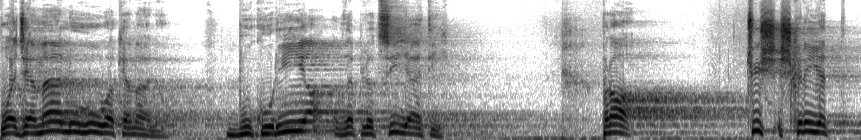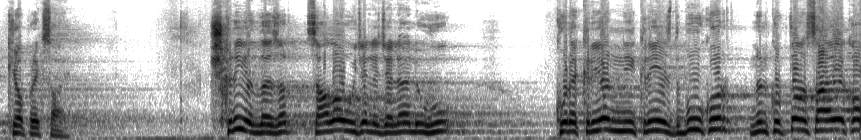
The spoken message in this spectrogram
Wa jamaluhu wa kamaluhu. Bukuria dhe plotësia e tij. Pra, qysh shkrihet kjo prej kësaj? Shkrihet vëllezër se Allahu xhelle xhelaluhu kur e krijon një krijesë të bukur, nënkupton se ai ka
